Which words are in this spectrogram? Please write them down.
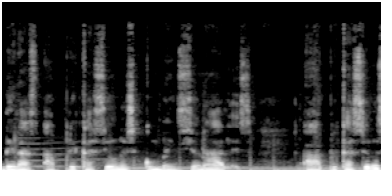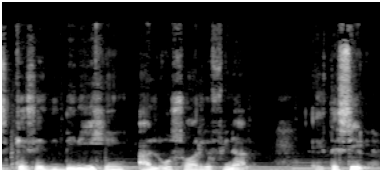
de las aplicaciones convencionales a aplicaciones que se dirigen al usuario final, es decir,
